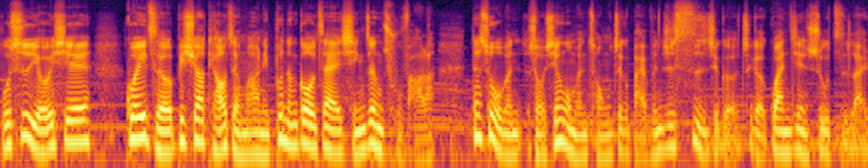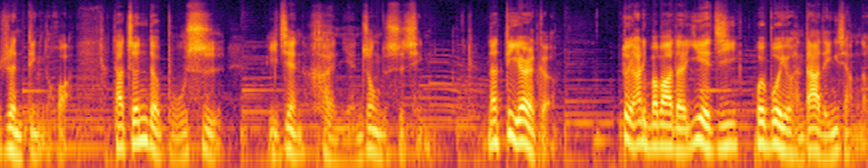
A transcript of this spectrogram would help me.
不是有一些规则必须要调整吗？你不能够在行政处罚了。但是我们首先，我们从这个百分之四这个这个关键数字来认定的话，它真的不是一件很严重的事情。那第二个，对阿里巴巴的业绩会不会有很大的影响呢？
